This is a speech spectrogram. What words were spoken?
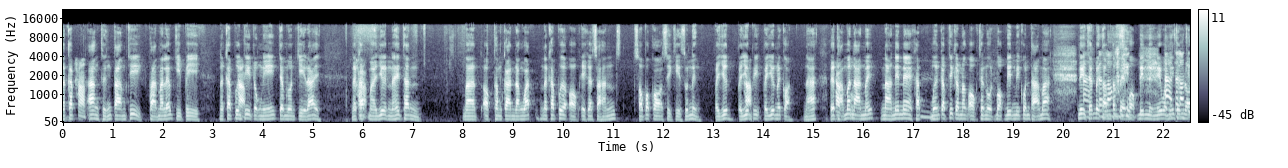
นะครับ ครับอ้างถึงตามที่ผ่านมาแล้วกี่ปีนะครับ พื้นที่ตรงนี้จำนวนกี่ไร่นะครับ ครับ มายื่นให้ท่านมาออกทำการรังวัดนะครับ เพื่อออกเอกสารสปก4 ขีดศูนย์หนึ่งไปยื่นไปยื่นพี่ไปยื่นไว้ก่อนนะแต่ถามว่านานไหมนานแน่ๆครับ เหมือนกับที่กำลังออกโฉนดบอกดินมีคนถามว่า นี่ฉันไปทำตั้งแต่บอกดินหนึ่งนี้วันนี้อาจฉัจะนรอถึ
